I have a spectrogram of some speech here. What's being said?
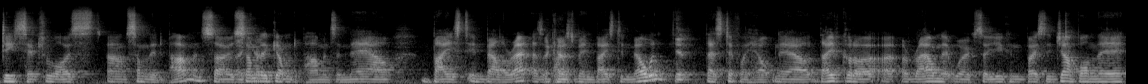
decentralised um, some of their departments. So some of Okay. their government departments are now based in Ballarat as Okay. opposed to being based in Melbourne. Yep. That's definitely helped. Now they've got a, a, a rail network, so you can basically jump on there,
